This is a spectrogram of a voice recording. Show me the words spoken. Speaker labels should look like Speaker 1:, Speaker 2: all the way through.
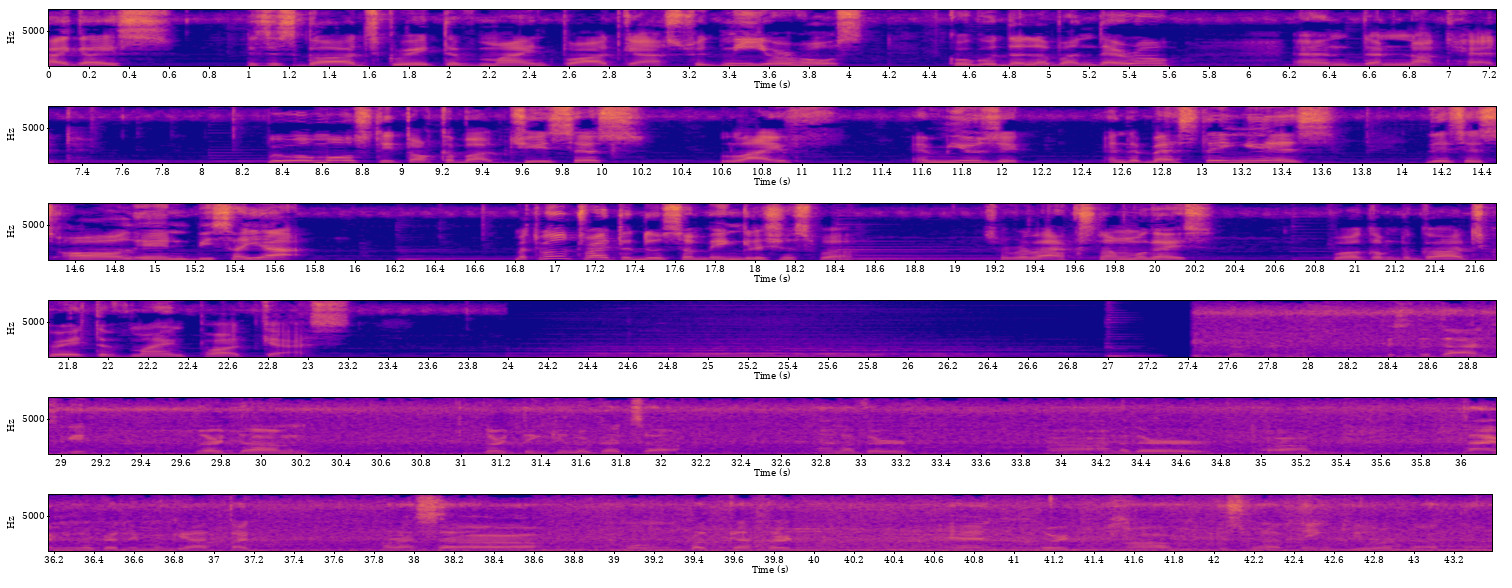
Speaker 1: Hi guys, this is God's Creative Mind podcast with me, your host, Cogo de la Bandero and the Nuthead. We will mostly talk about Jesus, life, and music, and the best thing is, this is all in Bisaya. But we'll try to do some English as well. So relax lang mo guys. Welcome to God's Creative Mind podcast. Kasi dadaan, sige. Lord, um, Lord, thank you, Lord God, sa another, uh, another, um, time, Lord God, na imong gihatag para sa imong podcast, Lord. And Lord, um, just wanna thank you, Lord God, na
